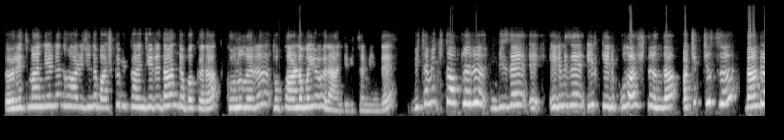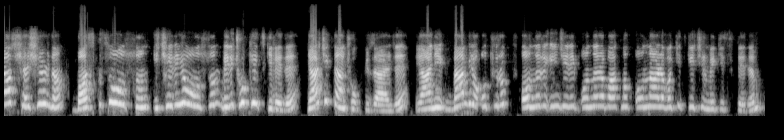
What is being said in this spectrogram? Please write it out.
Öğretmenlerinin haricinde başka bir pencereden de bakarak konuları toparlamayı öğrendi vitaminde. Vitamin kitapları bize e, elimize ilk gelip ulaştığında açıkçası ben biraz şaşırdım. Baskısı olsun, içeriği olsun beni çok etkiledi. Gerçekten çok güzeldi. Yani ben bile oturup onları inceleyip onlara bakmak, onlarla vakit geçirmek istedim.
